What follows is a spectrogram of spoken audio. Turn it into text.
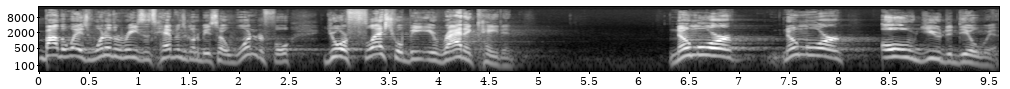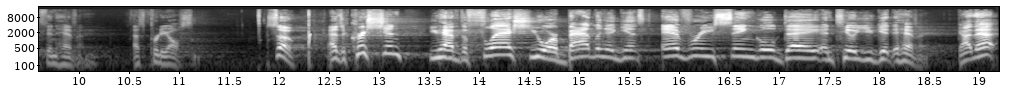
by the way, is one of the reasons heaven's going to be so wonderful. Your flesh will be eradicated. No more, no more old you to deal with in heaven. That's pretty awesome. So, as a Christian, you have the flesh you are battling against every single day until you get to heaven. Got that?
